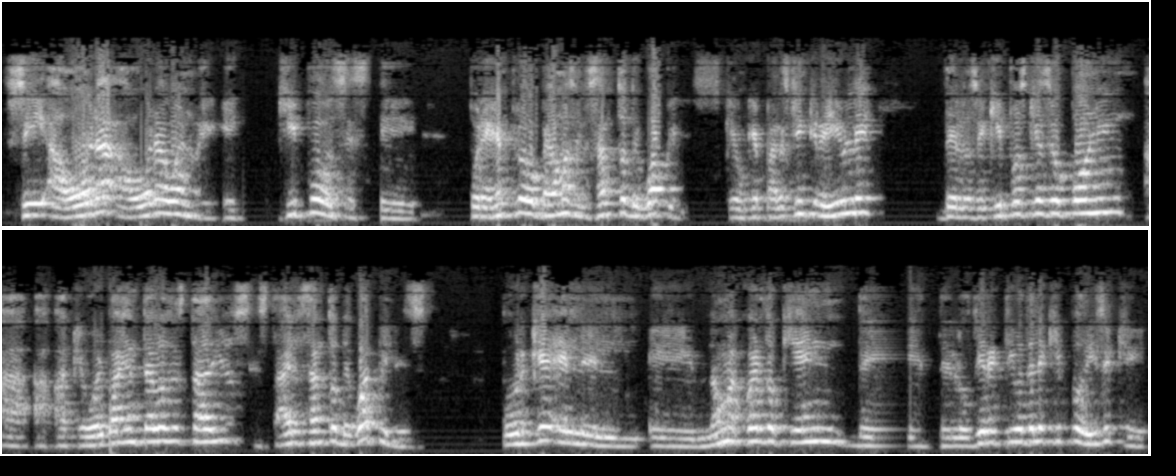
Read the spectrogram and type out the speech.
Sí, ahora, ahora, bueno, equipos, este, por ejemplo, veamos el Santos de Guapiles, que aunque parezca increíble, de los equipos que se oponen a, que vuelva gente a los estadios está el Santos de Guapiles, porque el, eh, no me acuerdo quién de, los directivos del equipo dice que,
